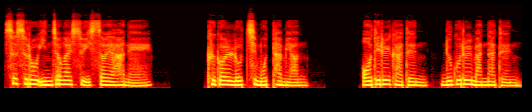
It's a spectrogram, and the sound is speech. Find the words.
스스로 인정할 수 있어야 하네. 그걸 놓지 못하면 어디를 가든 누구를 만나든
